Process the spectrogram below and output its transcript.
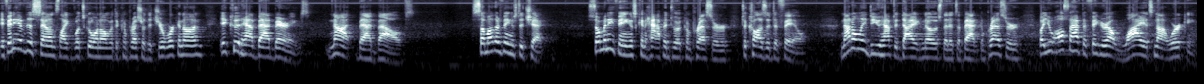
If any of this sounds like what's going on with the compressor that you're working on, it could have bad bearings, not bad valves. Some other things to check. So many things can happen to a compressor to cause it to fail. Not only do you have to diagnose that it's a bad compressor, but you also have to figure out why it's not working.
